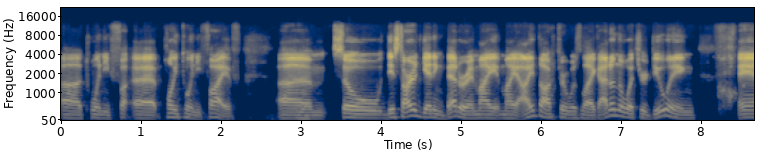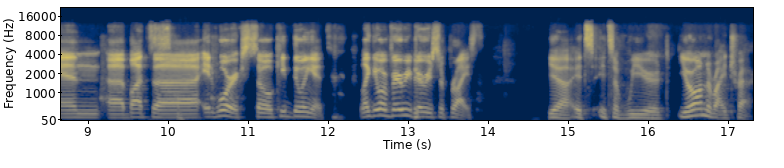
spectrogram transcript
uh 25 uh 0.25. Um, so they started getting better, and my my eye doctor was like, I don't know what you're doing, and uh, but uh, it works. So keep doing it. like they were very very surprised yeah it's it's a weird you're on the right track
